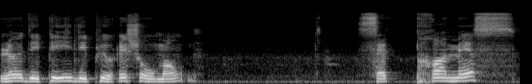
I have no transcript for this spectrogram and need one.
l'un des pays les plus riches au monde, cette promesse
